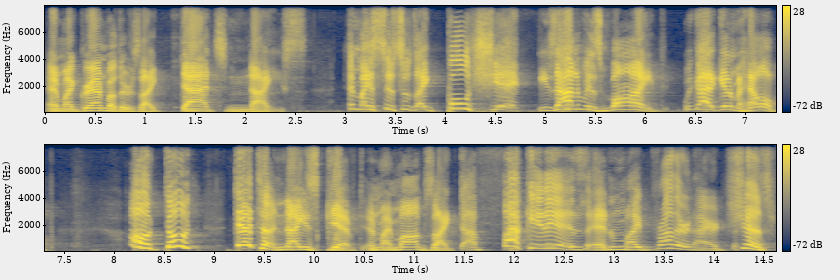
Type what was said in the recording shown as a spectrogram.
And my grandmother's like, that's nice. And my sister's like, bullshit. He's out of his mind. We got to get him help. Oh, don't. That's a nice gift. And my mom's like, the fuck it is. And my brother and I are just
